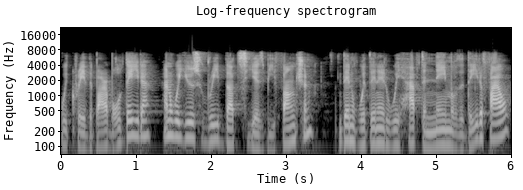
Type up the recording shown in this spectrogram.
we create the variable data, and we use read.csv function, then within it, we have the name of the data file,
